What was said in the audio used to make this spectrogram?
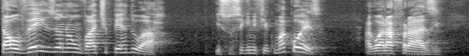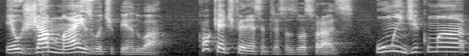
talvez eu não vá te perdoar. Isso significa uma coisa. Agora a frase, eu jamais vou te perdoar. Qual é a diferença entre essas duas frases? Uma indica uma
